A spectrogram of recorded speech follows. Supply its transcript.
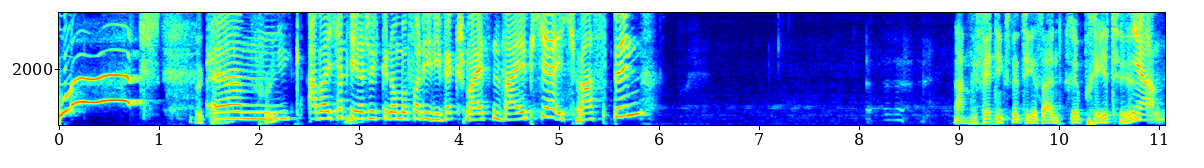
what? Okay. Ähm, aber ich habe die natürlich genommen, bevor die die wegschmeißen, weil, Pierre, ich Ja. was bin? Ah, mir fällt nichts Witziges ein. Reprete. Ja,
